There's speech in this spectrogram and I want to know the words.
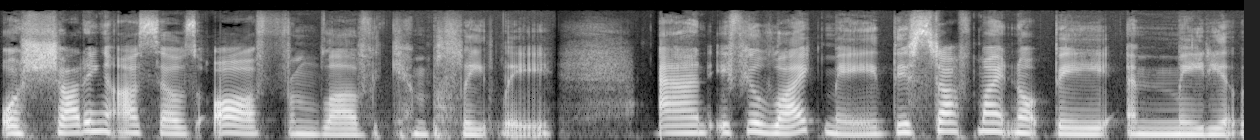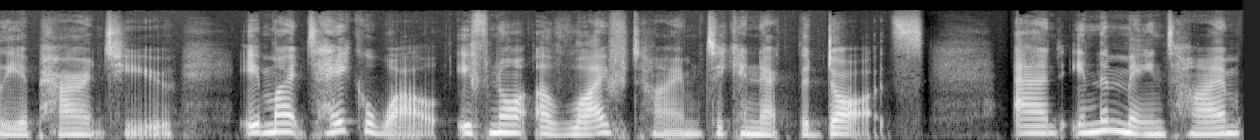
or shutting ourselves off from love completely. And if you're like me, this stuff might not be immediately apparent to you. It might take a while, if not a lifetime, to connect the dots. And in the meantime,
